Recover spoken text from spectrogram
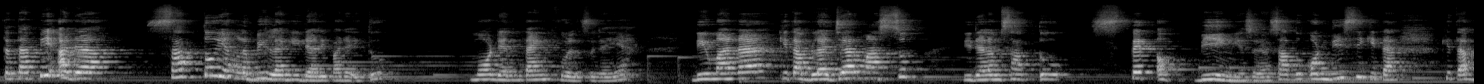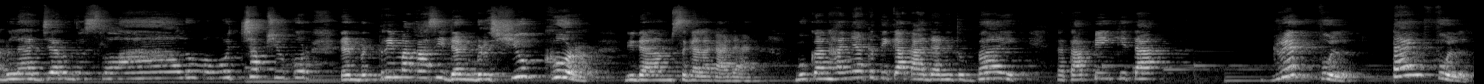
Tetapi ada satu yang lebih lagi daripada itu, more than thankful, saudara ya di mana kita belajar masuk di dalam satu state of being ya saudara, satu kondisi kita kita belajar untuk selalu mengucap syukur dan berterima kasih dan bersyukur di dalam segala keadaan. Bukan hanya ketika keadaan itu baik, tetapi kita grateful, thankful,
